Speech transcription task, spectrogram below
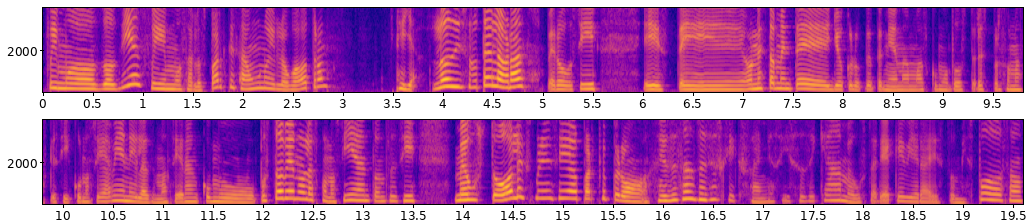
fuimos dos días, fuimos a los parques, a uno y luego a otro. Y ya, lo disfruté, la verdad, pero sí, este, honestamente yo creo que tenía nada más como dos, tres personas que sí conocía bien y las demás eran como, pues todavía no las conocía, entonces sí, me gustó la experiencia de ir al parque, pero es de esas veces que extrañas y dices de que, ah, me gustaría que viera esto mi esposo,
